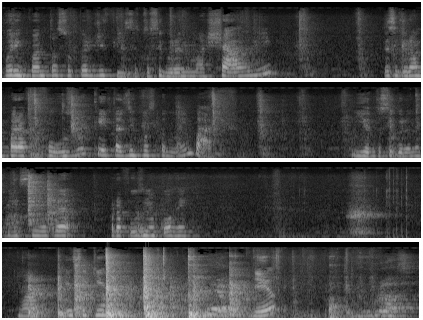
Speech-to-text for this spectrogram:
Por enquanto tá super difícil. Eu tô segurando uma chave. Tô segurando um parafuso que ele tá desenroscando lá embaixo. E eu tô segurando aqui em cima pra o parafuso não correr. Ó, esse aqui. Deu? O próximo.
